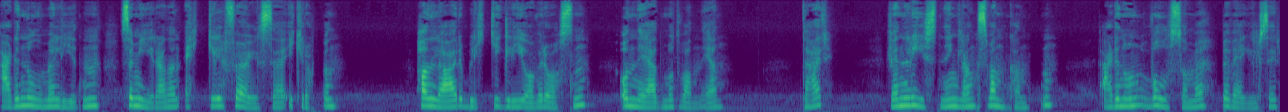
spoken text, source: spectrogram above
er det noe med lyden som gir han en ekkel følelse i kroppen. Han lar blikket gli over åsen og ned mot vannet igjen. Der, ved en lysning langs vannkanten, er det noen voldsomme bevegelser.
